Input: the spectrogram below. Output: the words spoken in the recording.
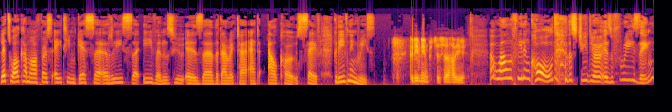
Let's welcome our first A team guest, uh, Rhys Evans, who is uh, the director at Alco Safe. Good evening, Rhys. Good evening, Patricia. How are you? Oh, well, feeling cold. the studio is freezing,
